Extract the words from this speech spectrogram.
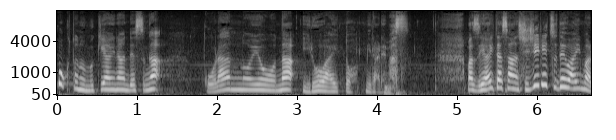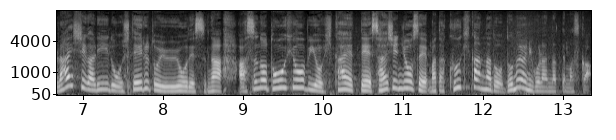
国との向き合いなんですがご覧のような色合いと見られます。まず矢板さん支持率では今来氏がリードをしているというようですが明日の投票日を控えて最新情勢また空気感などどのようにご覧になってますか？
